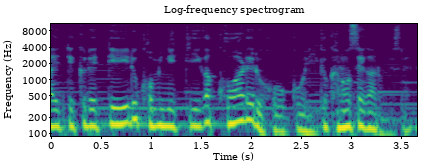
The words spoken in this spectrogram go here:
えてくれているコミュニティが壊れる方向に行く可能性があるんですね。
